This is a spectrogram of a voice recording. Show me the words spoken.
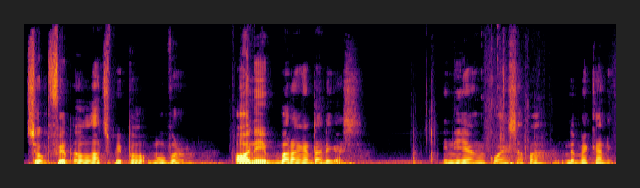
should fit a large people mover. Oh ini barang yang tadi guys. Ini yang quest apa? The mechanic.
